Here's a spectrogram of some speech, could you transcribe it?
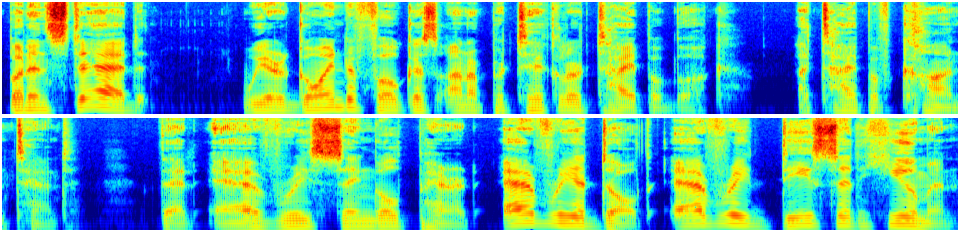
But instead, we are going to focus on a particular type of book, a type of content that every single parent, every adult, every decent human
